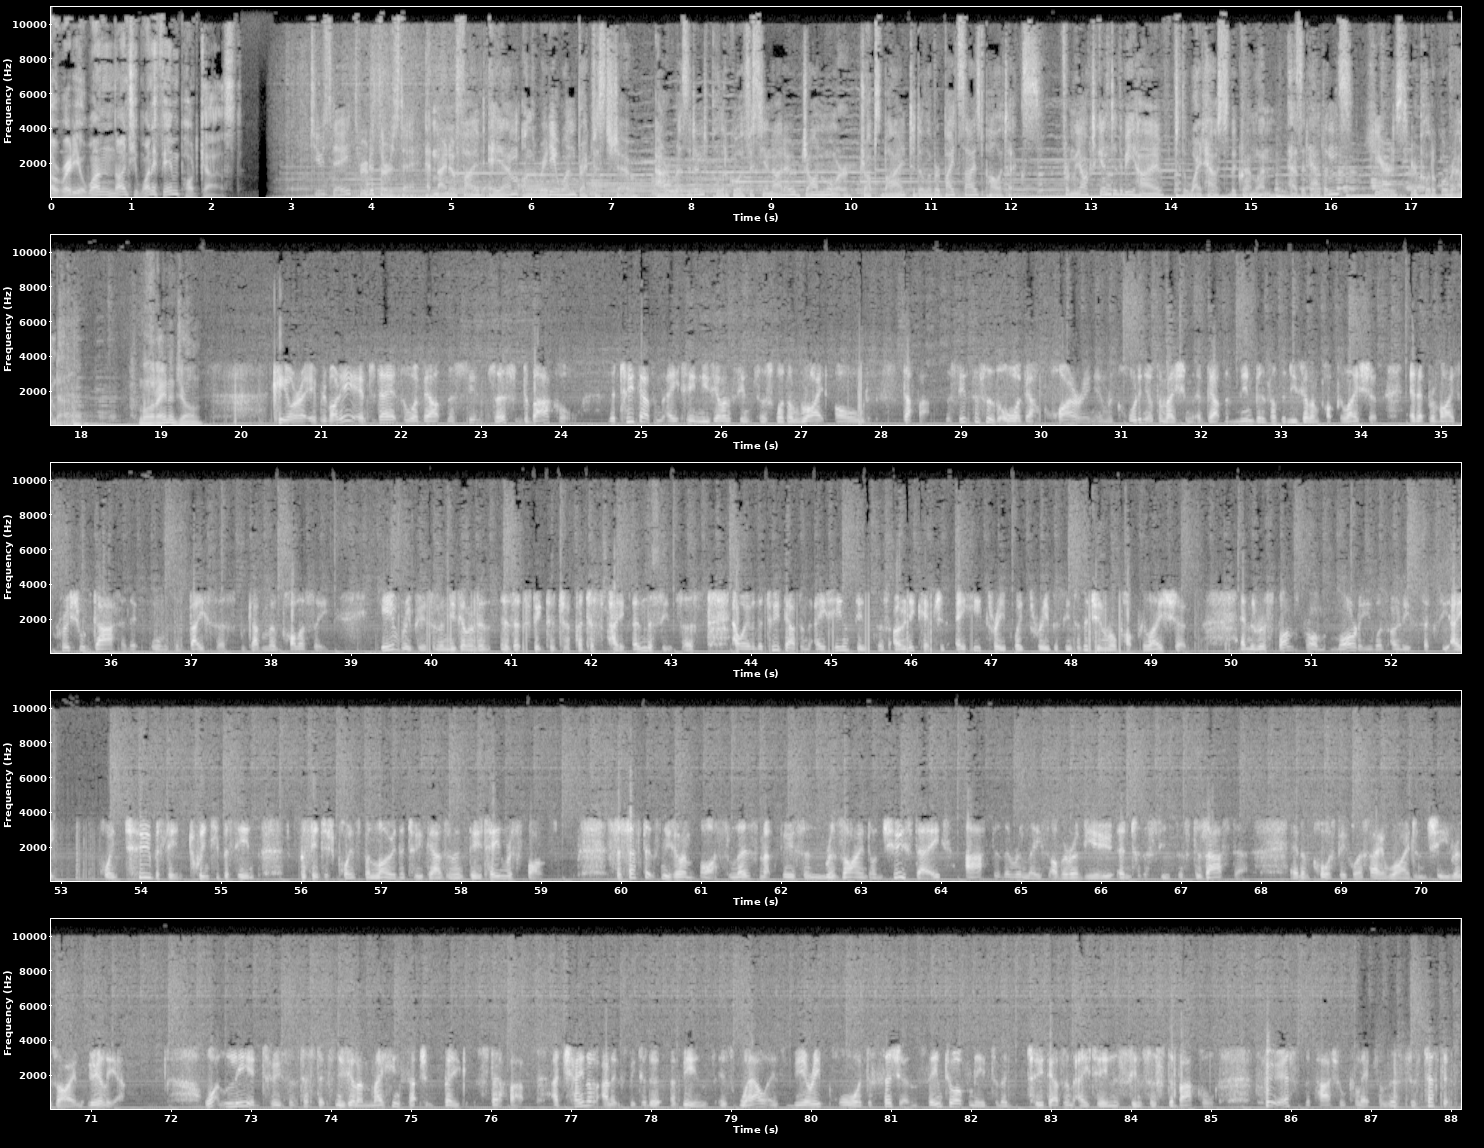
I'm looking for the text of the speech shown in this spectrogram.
a Radio 191 FM podcast. Tuesday through to Thursday at 9.05 a.m. on the Radio 1 Breakfast Show, our resident political aficionado John Moore drops by to deliver bite-sized politics. From the Octagon to the Beehive, to the White House to the Kremlin. As it happens, here's your political roundup. Morena, John. Kia ora, everybody, and today it's all about the census debacle. The 2018 New Zealand census was a right old The census is all about acquiring and recording information about the members of the New Zealand population, and it provides crucial data that forms the basis for government policy. Every person in New Zealand is, expected to participate in the census. However, the 2018 census only captured 83.3% of the general population, and the response from Maori was only 68 0.2%, 20% percentage points below the 2013 response. Statistics New Zealand boss Liz McPherson resigned on Tuesday after the release of a review into the census disaster. And of course, people are saying, why didn't she resign earlier? What led to Statistics New Zealand making such a big step up. A chain of unexpected events as well as very poor decisions seem to have led to the 2018 census debacle. First, the partial collapse of the statistics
